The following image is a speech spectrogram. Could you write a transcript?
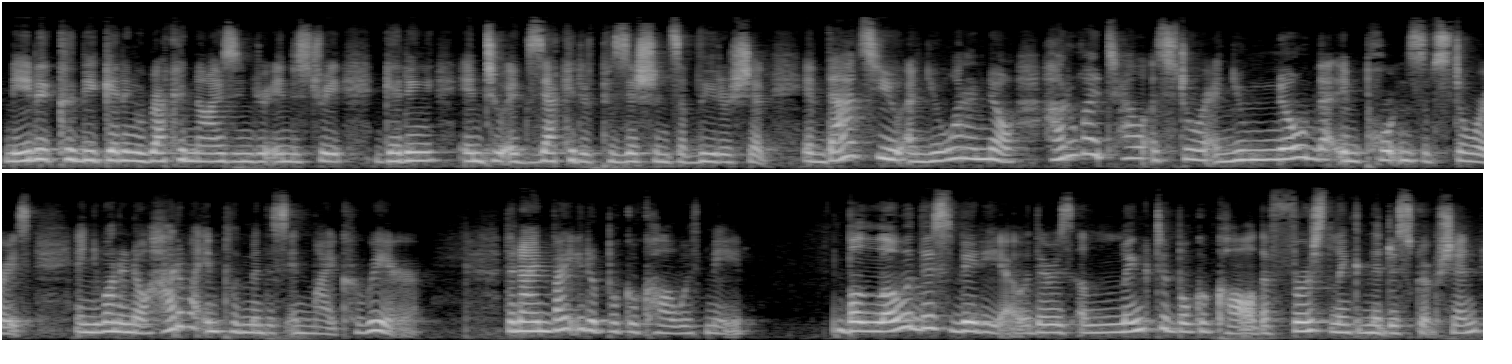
Maybe it could be getting recognized in your industry, getting into executive positions of leadership. If that's you and you want to know, how do I tell a story? And you know the importance of stories and you want to know, how do I implement this in my career? Then I invite you to book a call with me Below this video, there is a link to book a call, the first link in the description,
